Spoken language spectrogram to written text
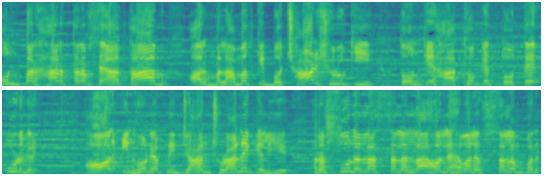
उन पर हर तरफ़ से आताब और मलामत की बौछार शुरू की तो उनके हाथों के तोते उड़ गए। और इन्होंने अपनी जान छुड़ाने के लिए रसूल अल्लाह सल्लल्लाहु अलैहि वसल्लम पर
